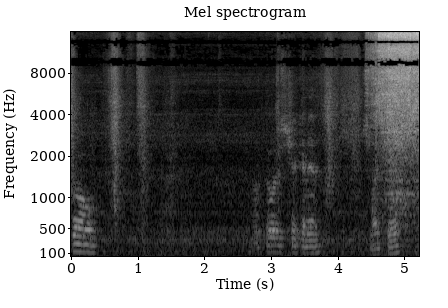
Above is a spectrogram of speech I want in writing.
So I'll throw this chicken in like this.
